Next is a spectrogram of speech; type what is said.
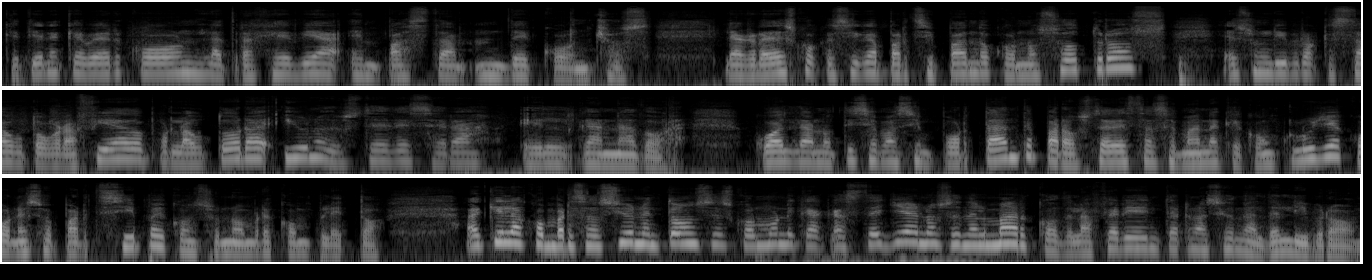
que tiene que ver con la tragedia en pasta de conchos. Le agradezco que siga participando con nosotros. Es un libro que está autografiado por la autora y uno de ustedes será el ganador. ¿Cuál es la noticia más importante para usted esta semana que concluye? Con eso participa y con su nombre completo. Aquí la conversación entonces con Mónica Castellanos en el marco de la Feria Internacional del Libro.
